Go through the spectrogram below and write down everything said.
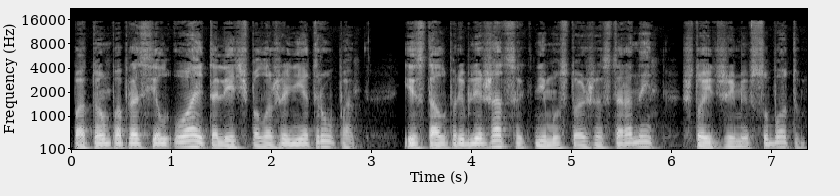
потом попросил Уайта лечь в положение трупа и стал приближаться к нему с той же стороны, что и Джимми в субботу.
